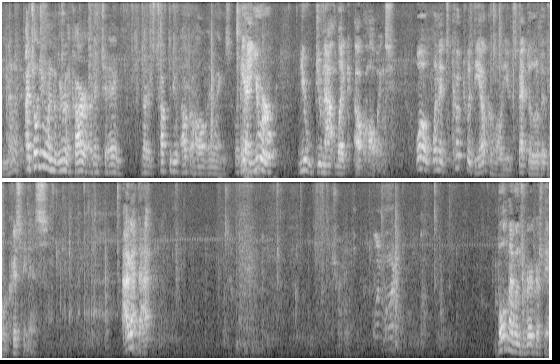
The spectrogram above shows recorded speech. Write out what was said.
None of it. I told you when we were in the car, I think today, that it's tough to do alcohol in wings. Like, Yeah, you were. You do not like alcohol wings. Well, when it's cooked with the alcohol, you expect a little bit more crispiness. I got that. One more. Both my wings were very crispy.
